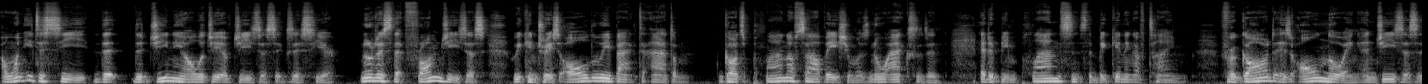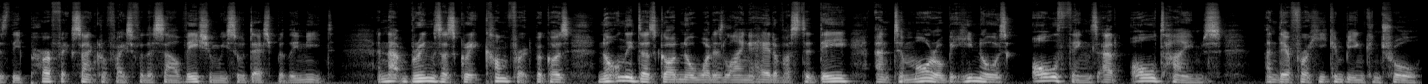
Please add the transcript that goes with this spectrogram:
I want you to see that the genealogy of Jesus exists here. Notice that from Jesus, we can trace all the way back to Adam. God's plan of salvation was no accident. It had been planned since the beginning of time. For God is all knowing, and Jesus is the perfect sacrifice for the salvation we so desperately need. And that brings us great comfort because not only does God know what is lying ahead of us today and tomorrow, but He knows all things at all times, and therefore He can be in control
